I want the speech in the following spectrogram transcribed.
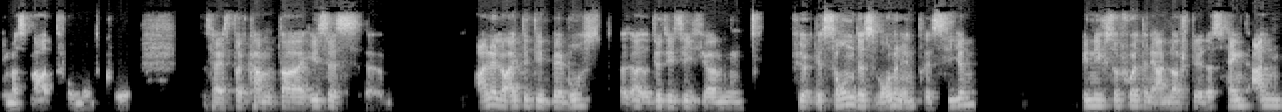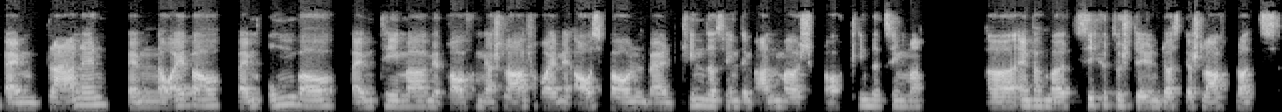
immer Smartphone und Co. Das heißt, da, kann, da ist es äh, alle Leute, die bewusst, also die sich ähm, für gesundes Wohnen interessieren, bin ich sofort eine Anlaufstelle. Das fängt an beim Planen, beim Neubau, beim Umbau, beim Thema, wir brauchen mehr Schlafräume ausbauen, weil Kinder sind im Anmarsch, braucht Kinderzimmer. Äh, einfach mal sicherzustellen, dass der Schlafplatz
